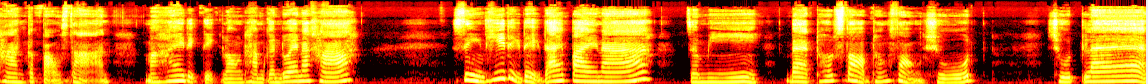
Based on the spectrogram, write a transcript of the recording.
ทานกระเป๋าสาร มาให้เด็กๆลองทำกันด้วยนะคะ สิ่งที่เด็กๆได้ไปนะ จะมีแบบทดสอบทั้งสองชุด ชุดแรก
